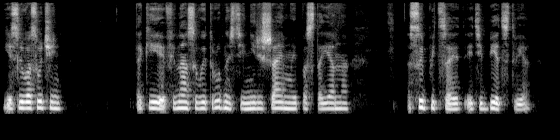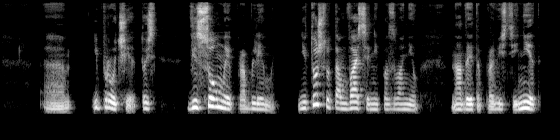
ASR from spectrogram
если у вас очень такие финансовые трудности, нерешаемые, постоянно сыпятся эти бедствия э, и прочее. То есть весомые проблемы. Не то, что там Вася не позвонил – надо это провести. Нет,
